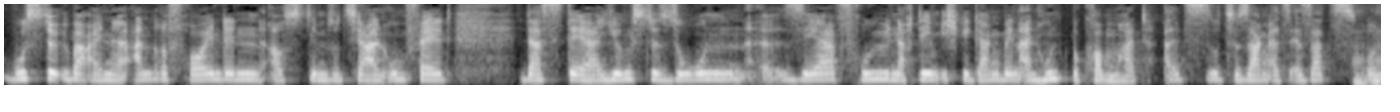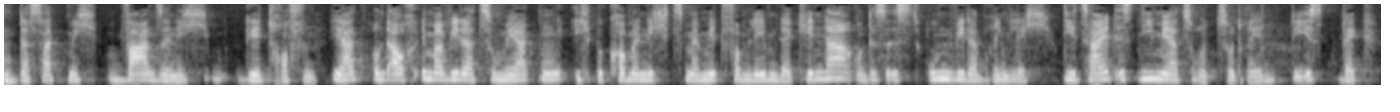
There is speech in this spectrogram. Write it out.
wusste über eine andere Freundin aus dem sozialen Umfeld, dass der jüngste Sohn äh, sehr früh, nachdem ich gegangen bin, einen Hund bekommen hat, als sozusagen als Ersatz. Mhm. Und das hat mich wahnsinnig getroffen. Ja, und auch immer wieder zu merken, ich bekomme nichts mehr mit vom Leben der Kinder und es ist unwiederbringlich. Die Zeit ist nie mehr zurückzudrehen. Die ist weg.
